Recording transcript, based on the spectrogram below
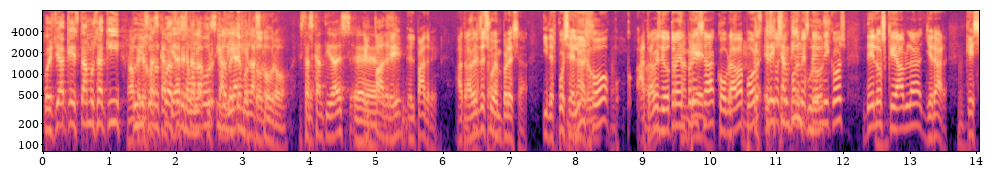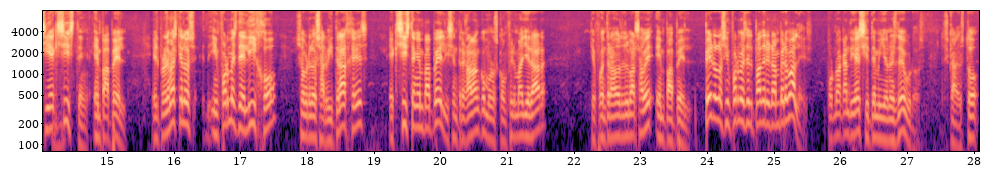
pues ya que estamos aquí, No, tu hijo nos puede hacer esta labor y lo metemos ¿quién las todo. cobró? Estas cantidades... eh, El padre. el padre, a través Ya de su empresa. Y después el Claro. hijo, a través de otra También. empresa, cobraba por estos informes vínculos. técnicos de los que habla Gerard, que sí existen en papel. El problema es que los informes del hijo sobre los arbitrajes existen en papel y se entregaban, como nos confirma Gerard, que fue entrenador del Barça B, en papel. Pero los informes del padre eran verbales, por una cantidad de 7 millones de euros. Entonces, claro, esto,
